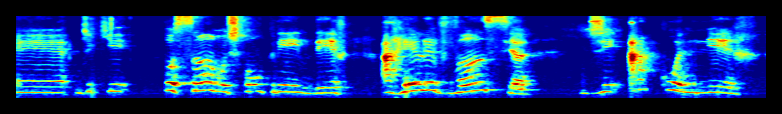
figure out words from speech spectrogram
é, de que possamos compreender a relevância de acolher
